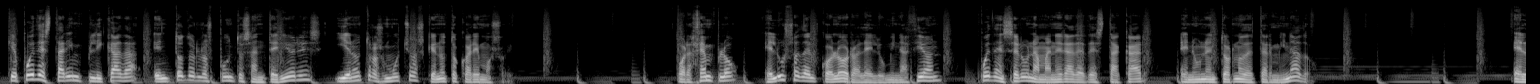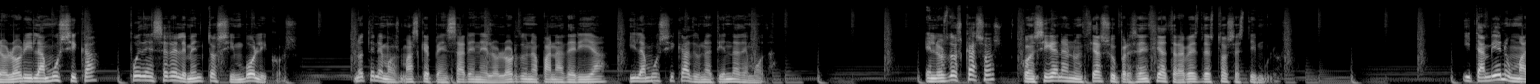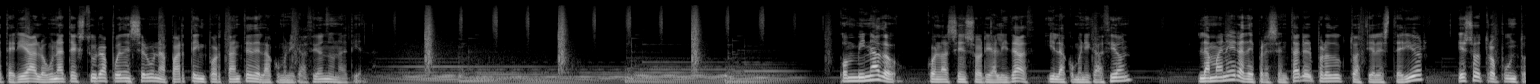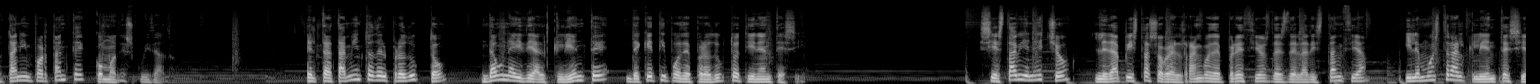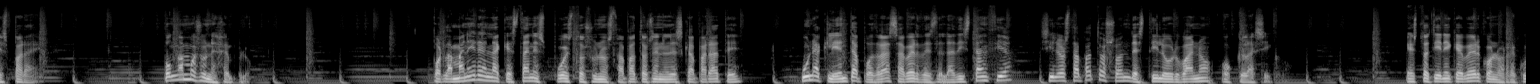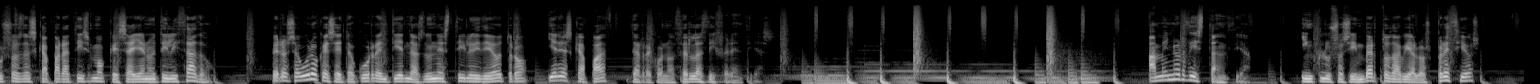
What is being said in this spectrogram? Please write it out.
que puede estar implicada en todos los puntos anteriores y en otros muchos que no tocaremos hoy. Por ejemplo, el uso del color o la iluminación pueden ser una manera de destacar en un entorno determinado. El olor y la música pueden ser elementos simbólicos. No tenemos más que pensar en el olor de una panadería y la música de una tienda de moda. En los dos casos consiguen anunciar su presencia a través de estos estímulos. Y también un material o una textura pueden ser una parte importante de la comunicación de una tienda. Combinado con la sensorialidad y la comunicación, la manera de presentar el producto hacia el exterior es otro punto tan importante como descuidado. El tratamiento del producto da una idea al cliente de qué tipo de producto tiene ante sí. Si está bien hecho, le da pistas sobre el rango de precios desde la distancia y le muestra al cliente si es para él. Pongamos un ejemplo. Por la manera en la que están expuestos unos zapatos en el escaparate, una clienta podrá saber desde la distancia si los zapatos son de estilo urbano o clásico. Esto tiene que ver con los recursos de escaparatismo que se hayan utilizado, pero seguro que se te ocurren tiendas de un estilo y de otro y eres capaz de reconocer las diferencias. A menor distancia, incluso sin ver todavía los precios,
